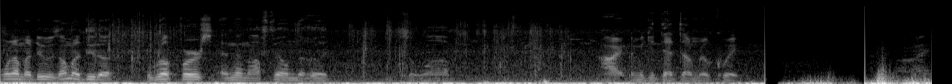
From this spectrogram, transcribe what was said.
What I'm gonna do is I'm gonna do the, the roof first and then I'll film the hood. So, uh, all right, let me get that done real quick. Alright,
